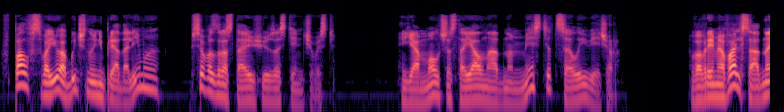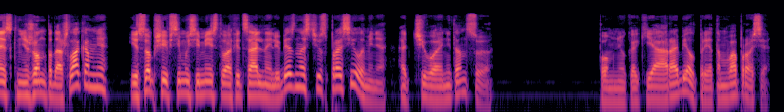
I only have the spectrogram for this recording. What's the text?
впал в свою обычную непреодолимую, все возрастающую застенчивость. Я молча стоял на одном месте целый вечер. Во время вальса одна из княжон подошла ко мне и с общей всему семейству официальной любезностью спросила меня, от чего я не танцую. Помню, как я оробел при этом вопросе,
